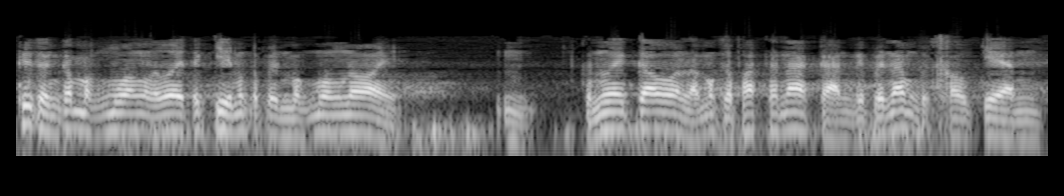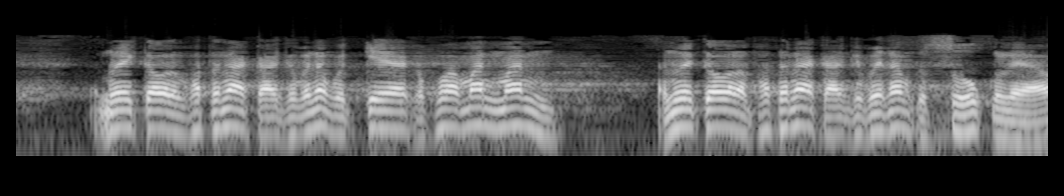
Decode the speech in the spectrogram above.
คือกันกับหมักม่วงเลยตะกี้มันก็เป็นหมักม่วงน้อย อืมก็น่วยเก่าล่ะมันก็พัฒนาการกันไปนํกับข้าแกนน่วยเก่าล่ะพัฒนาการกันไปนํกับแก่กับพ่อมั่นมั่นน่วยเก่าล่ะพัฒนาการกันไปนํกับสุกแล้ว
